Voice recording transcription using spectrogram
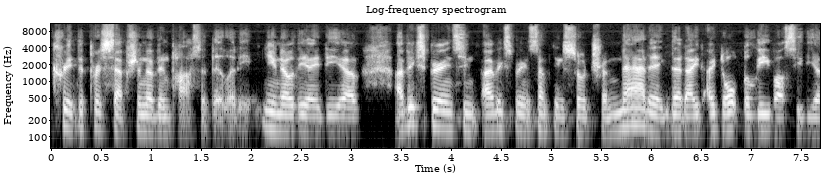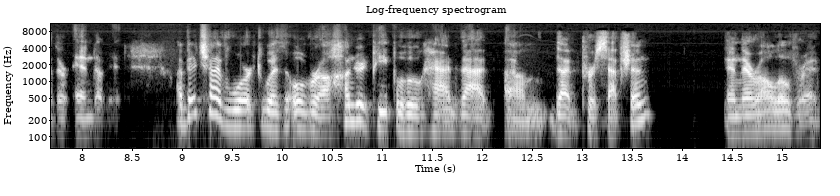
create the perception of impossibility. You know, the idea of I've experienced, I've experienced something so traumatic that I, I don't believe I'll see the other end of it. I bet you I've worked with over a hundred people who had that um, that perception, and they're all over it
